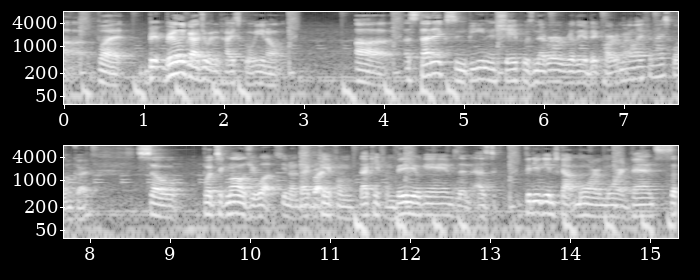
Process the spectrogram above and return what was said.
Uh, but ba- barely graduated high school. You know, uh, aesthetics and being in shape was never really a big part of my life in high school. Okay. So, but technology was. You know, that Right. came from that came from video games, and as the video games got more and more advanced, so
